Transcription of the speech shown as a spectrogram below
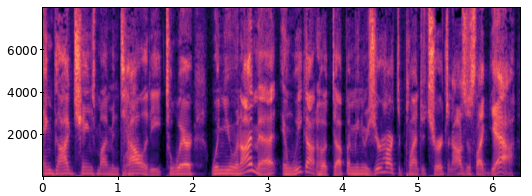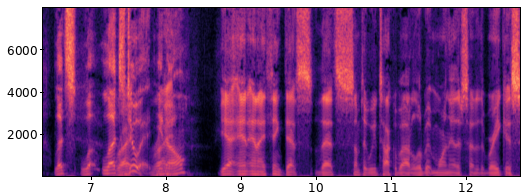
And God changed my mentality to where when you and I met and we got hooked up, I mean, it was your heart to plant a church. And I was just like, yeah, let's, let, let's Right, do it, right. you know? Yeah, and, and I think that's that's something we talk about a little bit more on the other side of the break is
